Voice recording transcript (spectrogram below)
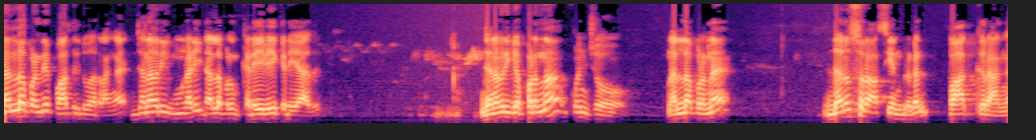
நல்ல பலனே பார்த்துக்கிட்டு வர்றாங்க. ஜனவரிக்கு முன்னாடி நல்ல பலன் கிடையவே கிடையாது. ஜனவரிக்கு அப்புறம் தான் கொஞ்சம் நல்ல பலனை தனுசு ராசி என்பர்கள் பார்க்குறாங்க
